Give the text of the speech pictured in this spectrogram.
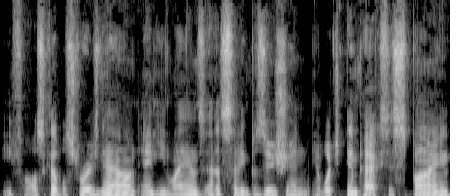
He falls a couple stories down, and he lands in a sitting position, which impacts his spine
